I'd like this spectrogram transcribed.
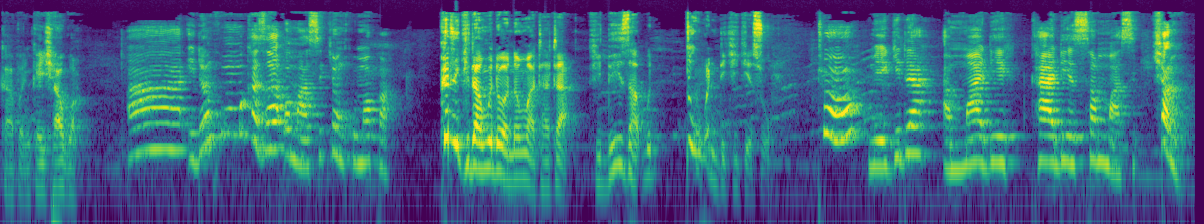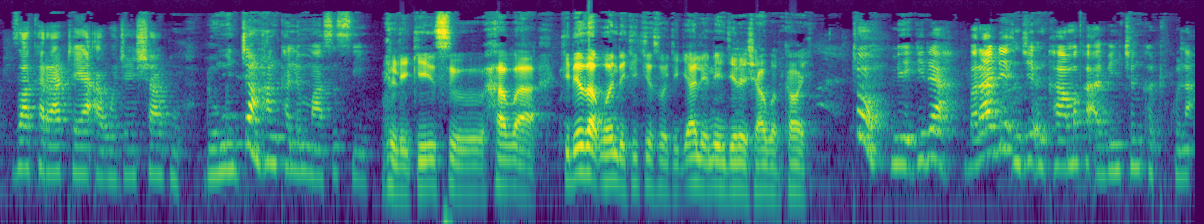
kafin kai shagon. Ah, idan kuma muka zaɓa masu kyan kuma fa. kada ki damu da wannan matata ki dai zaɓi duk wanda kike so. To, mai gida, amma dai ka dai san masu kyan. Za ka rataya a wajen shago domin jan hankalin masu siye. Bilki su haba ki dai zaɓi wanda kike so ki ƙyale ni in je da shagon kawai To, mai gida, bara dai in je in kawo maka abincinka tukuna.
